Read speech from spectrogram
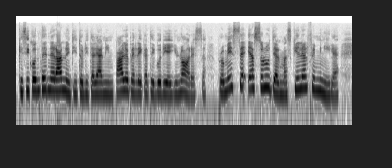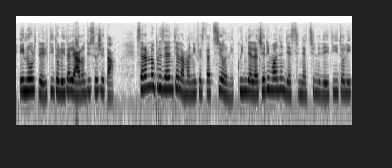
che si contenderanno i titoli italiani in palio per le categorie juniores, promesse e assoluti al maschile e al femminile, e inoltre il titolo italiano di società. Saranno presenti alla manifestazione, quindi alla cerimonia di assegnazione dei titoli,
